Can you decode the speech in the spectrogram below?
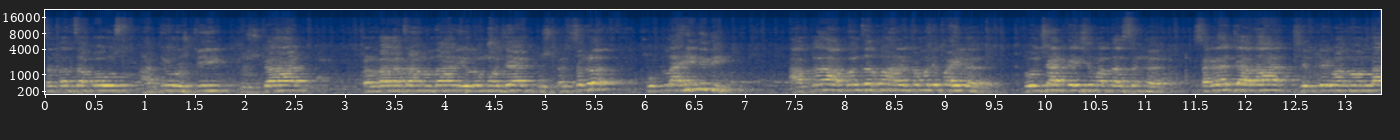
सततचा पाऊस अतिवृष्टी दुष्काळ फळबागाचं अनुदान येलो मोजॅक दुष्काळ सगळं कुठलाही निधी आता आपण जर महाराष्ट्रामध्ये पाहिलं दोनशे अठ्ठ्याऐंशी मतदारसंघ सगळ्यात जादा शेतकरी बांधवांना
